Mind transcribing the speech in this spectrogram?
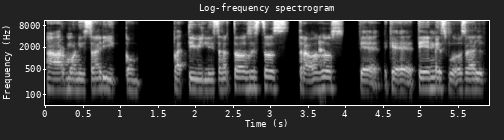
armonizar y compatibilizar todos estos trabajos que, que tienes? O sea, el,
